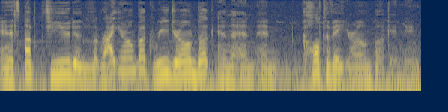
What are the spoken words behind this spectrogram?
And it's up to you to write your own book, read your own book, and and and cultivate your own book. And, and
